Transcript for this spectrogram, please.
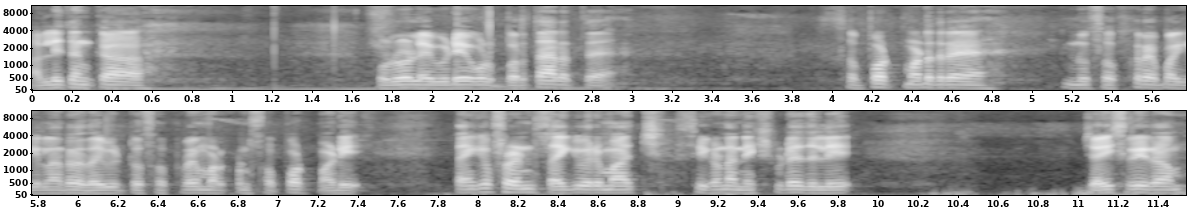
ಅಲ್ಲಿ ತನಕ ಒಳ್ಳೊಳ್ಳೆ ವಿಡಿಯೋಗಳು ಬರ್ತಾ ಇರುತ್ತೆ. ಸಪೋರ್ಟ್ ಮಾಡಿದ್ರೆ ಇನ್ನೂ ಸಬ್ಸ್ಕ್ರೈಬ್ ಆಗಿಲ್ಲ ಅಂದರೆ ದಯವಿಟ್ಟು ಸಬ್ಸ್ಕ್ರೈಬ್ ಮಾಡ್ಕೊಂಡು ಸಪೋರ್ಟ್ ಮಾಡಿ. Thank you friends thank you very much ಸಿಗೋಣ ನೆಕ್ಸ್ಟ್ ವಿಡಿಯೋದಲ್ಲಿ ಜೈ ಶ್ರೀರಾಮ್.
